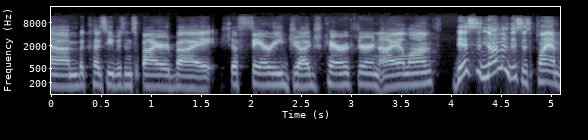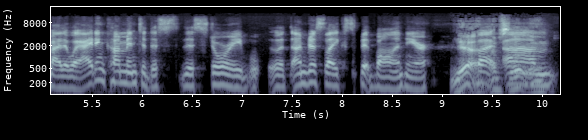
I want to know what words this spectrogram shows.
um, because he was inspired by a fairy judge character in Iolanthe. This none of this is planned, by the way. I didn't come into this this story. With, I'm just like spitballing here Yeah, but absolutely. um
